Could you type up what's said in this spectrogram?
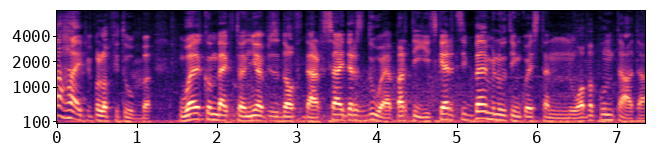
Hi people of YouTube, welcome back to a new episode of Darksiders 2 A parte gli scherzi, benvenuti in questa nuova puntata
